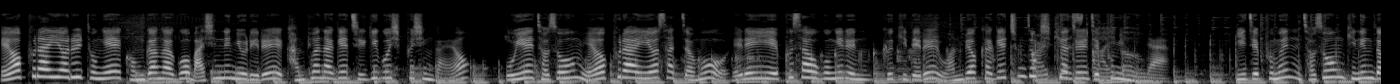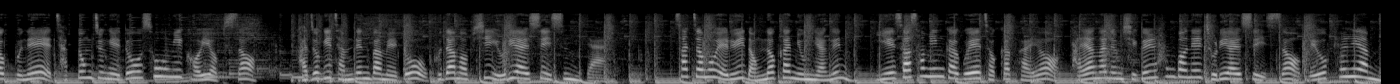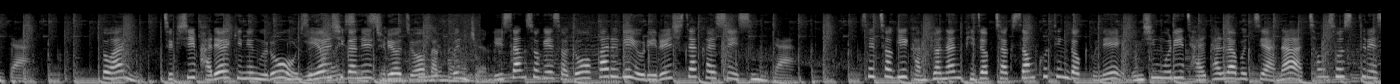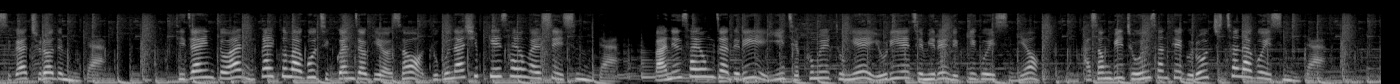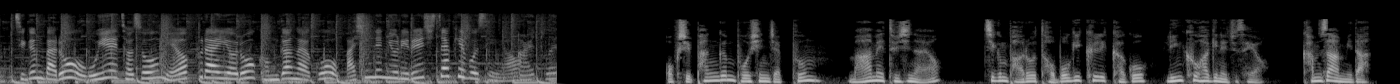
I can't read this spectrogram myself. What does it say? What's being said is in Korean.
에어프라이어를 통해 건강하고 맛있는 요리를 간편하게 즐기고 싶으신가요? 오예 저소음 에어프라이어 4.5 LAF4501은 그 기대를 완벽하게 충족시켜줄 제품입니다. 이 제품은 저소음 기능 덕분에 작동 중에도 소음이 거의 없어 가족이 잠든 밤에도 부담 없이 요리할 수 있습니다. 4.5L의 넉넉한 용량은 2에서 3인 가구에 적합하여 다양한 음식을 한 번에 조리할 수 있어 매우 편리합니다. 또한 즉시 발열 기능으로 예열 시간을 줄여주어 바쁜 일상 속에서도 빠르게 요리를 시작할 수 있습니다. 세척이 간편한 비접착성 코팅 덕분에 음식물이 잘 달라붙지 않아 청소 스트레스가 줄어듭니다. 디자인 또한 깔끔하고 직관적이어서 누구나 쉽게 사용할 수 있습니다. 많은 사용자들이 이 제품을 통해 요리의 재미를 느끼고 있으며 가성비 좋은 선택으로 추천하고 있습니다. 지금 바로 오예 저소음 에어프라이어로 건강하고 맛있는 요리를 시작해보세요. 혹시 방금 보신 제품 마음에 드시나요? 지금 바로 더보기 클릭하고 링크 확인해 주세요. 감사합니다.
